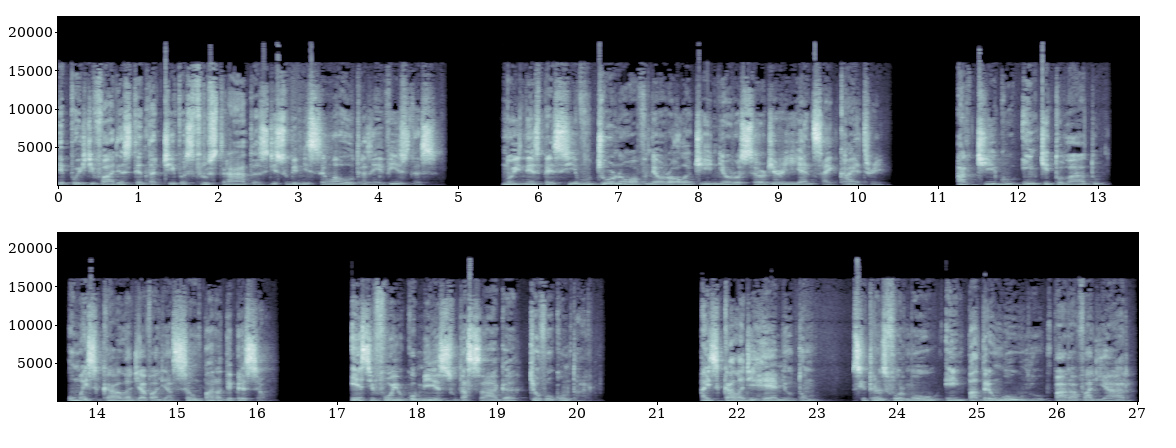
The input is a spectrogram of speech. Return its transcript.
depois de várias tentativas frustradas de submissão a outras revistas, no inexpressivo Journal of Neurology, Neurosurgery and Psychiatry, artigo intitulado Uma escala de avaliação para a depressão. Esse foi o começo da saga que eu vou contar. A escala de Hamilton se transformou em padrão ouro para avaliar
